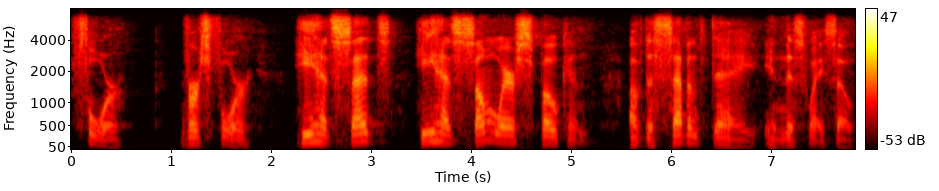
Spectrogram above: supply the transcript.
4, verse 4, he has said he has somewhere spoken of the seventh day in this way. So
